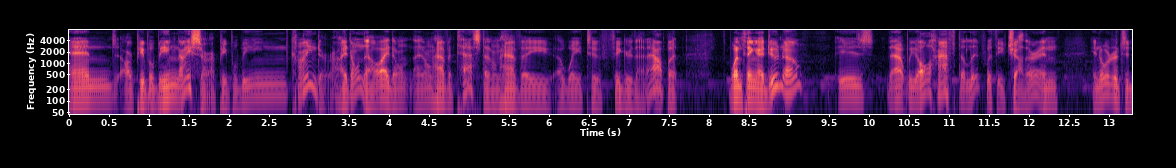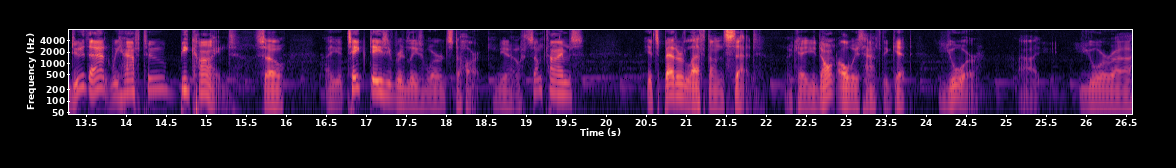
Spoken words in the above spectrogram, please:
And are people being nicer? Are people being kinder? I don't know. I don't. I don't have a test. I don't have a, a way to figure that out. But one thing I do know is that we all have to live with each other, and in order to do that, we have to be kind. So, uh, you take Daisy Ridley's words to heart. You know, sometimes it's better left unsaid. Okay, you don't always have to get your uh, your uh,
